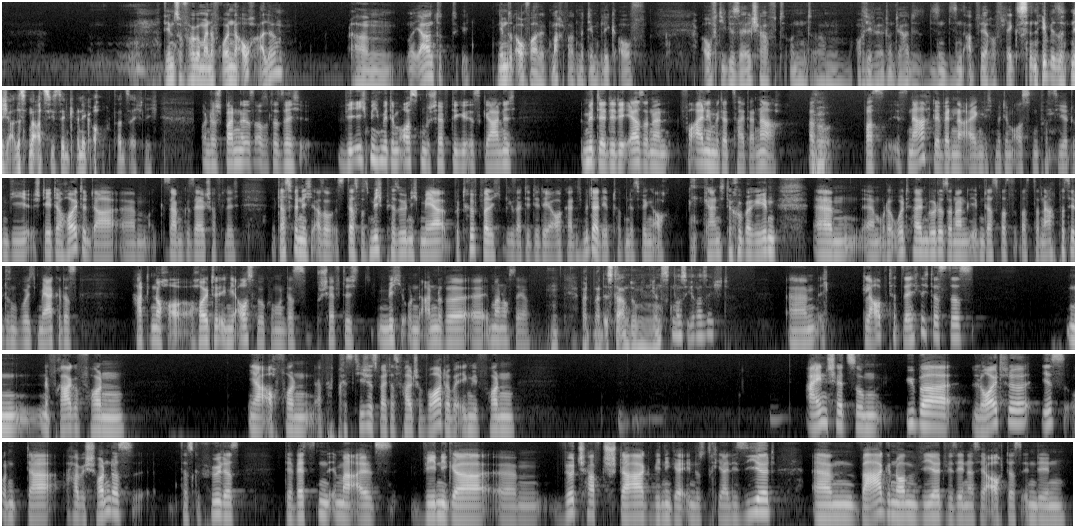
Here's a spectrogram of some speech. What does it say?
demzufolge meine Freunde auch alle. Ähm, ja, und das, nehmt das auch wahr, das macht was mit dem Blick auf auf die Gesellschaft und ähm, auf die Welt. Und ja, diesen, diesen Abwehrreflex, nee, wir sind nicht alles Nazis, den kenne ich auch tatsächlich. Und das Spannende ist also tatsächlich, wie ich mich mit dem Osten beschäftige, ist gar nicht mit der DDR, sondern vor allen Dingen mit der Zeit danach. Also mhm was ist nach der Wende eigentlich mit dem Osten passiert und wie steht er heute da ähm, gesamtgesellschaftlich? Das finde ich, also ist das, was mich persönlich mehr betrifft, weil ich, wie gesagt, die DDR auch gar nicht miterlebt habe und deswegen auch gar nicht darüber reden ähm, ähm, oder urteilen würde, sondern eben das, was, was danach passiert ist und wo ich merke, das hat noch heute irgendwie Auswirkungen und das beschäftigt mich und andere äh, immer noch sehr. Mhm. Was, was ist da am dominierendsten aus Ihrer Sicht? Ähm, ich glaube tatsächlich, dass das eine Frage von, ja, auch von, Prestige ist vielleicht das falsche Wort, aber irgendwie von Einschätzung über Leute ist. Und da habe ich schon das, das Gefühl, dass der Westen immer als weniger ähm, wirtschaftsstark, weniger industrialisiert ähm, wahrgenommen wird. Wir sehen das ja auch, dass in den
